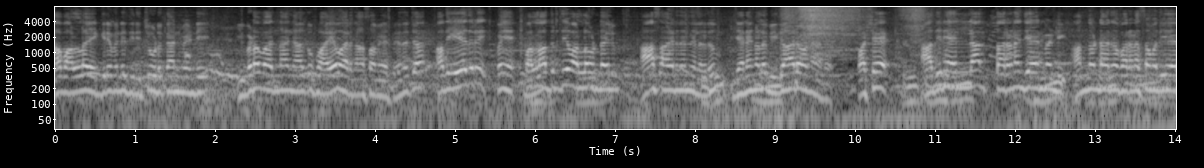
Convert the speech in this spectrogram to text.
ആ വള്ളം എഗ്രിമെന്റ് തിരിച്ചു കൊടുക്കാൻ വേണ്ടി ഇവിടെ വന്നാൽ ഞങ്ങൾക്ക് ഭയമായിരുന്നു ആ സമയത്ത്. എന്ന് വെച്ചാൽ അത് ഏതൊരു ഇപ്പൊ വള്ളാതിർത്തി വള്ളം ഉണ്ടായാലും ആ സാഹചര്യം തന്നെ നില ഒരു ജനങ്ങളുടെ വികാരമാണ് പക്ഷേ അതിനെല്ലാം തരണം ചെയ്യാൻ വേണ്ടി അന്നുണ്ടായിരുന്ന ഭരണസമിതിയെ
